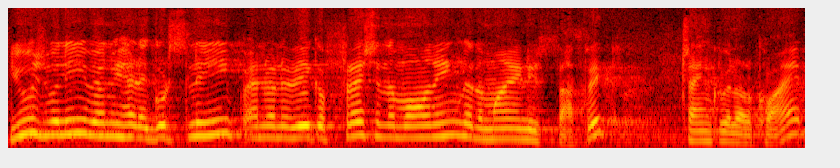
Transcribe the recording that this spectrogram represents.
Usually when we had a good sleep and when we wake up fresh in the morning, then the mind is sattvic, tranquil or quiet.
